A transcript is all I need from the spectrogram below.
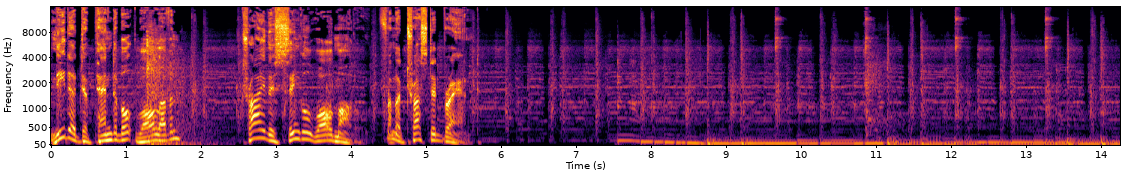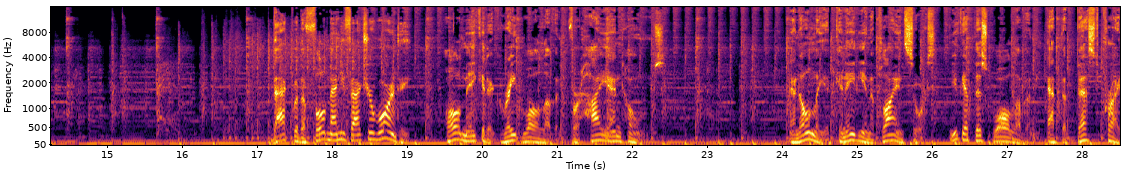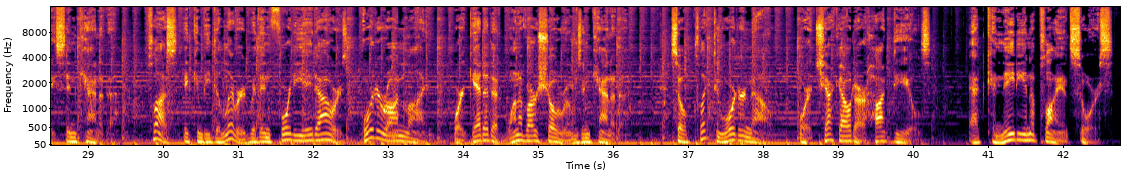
Need a dependable wall oven? Try this single wall model from a trusted brand. Backed with a full manufacturer warranty, all make it a great wall oven for high-end homes. And only at Canadian Appliance Source, you get this wall oven at the best price in Canada. Plus, it can be delivered within 48 hours. Order online or get it at one of our showrooms in Canada. So click to order now or check out our hot deals at Canadian Appliance Source.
